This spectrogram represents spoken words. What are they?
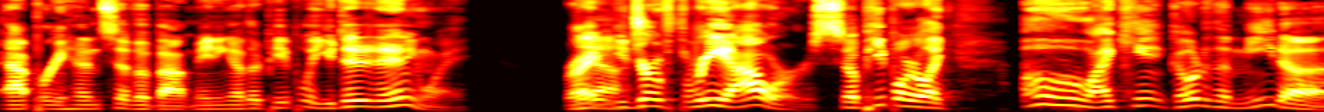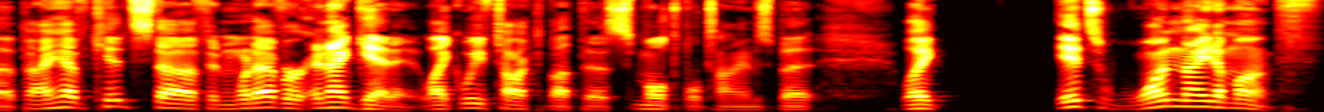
apprehensive about meeting other people. You did it anyway, right? Yeah. You drove three hours. So people are like, oh, I can't go to the meetup. I have kid stuff and whatever. And I get it. Like we've talked about this multiple times, but like it's one night a month.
